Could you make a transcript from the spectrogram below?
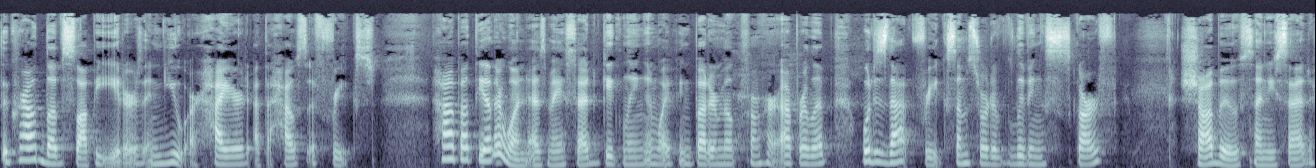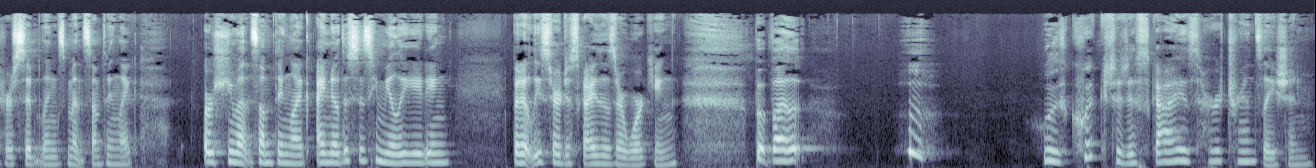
The crowd loves sloppy eaters, and you are hired at the House of Freaks. How about the other one? Esme said, giggling and wiping buttermilk from her upper lip. What is that freak? Some sort of living scarf? Shabu, Sunny said. Her siblings meant something like, or she meant something like, I know this is humiliating, but at least our disguises are working. But Violet was quick to disguise her translation.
